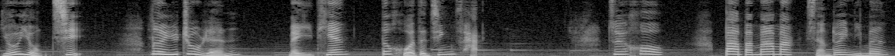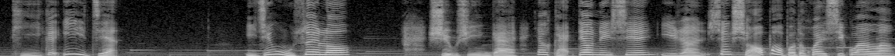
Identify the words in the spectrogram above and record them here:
有勇气，乐于助人，每一天都活得精彩。最后，爸爸妈妈想对你们提一个意见：已经五岁喽。是不是应该要改掉那些依然像小宝宝的坏习惯了？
